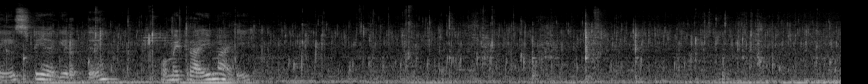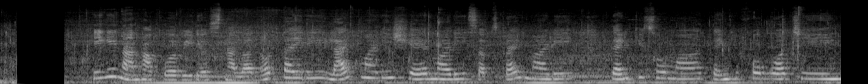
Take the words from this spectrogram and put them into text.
ಟೇಸ್ಟಿಯಾಗಿರುತ್ತೆ. ಒಮ್ಮೆ ಟ್ರೈ ಮಾಡಿ. ಹೀಗೆ ನಾನು ಹಾಕುವ ವೀಡಿಯೋಸ್ನೆಲ್ಲ ನೋಡ್ತಾ ಇರಿ, ಲೈಕ್ ಮಾಡಿ, ಶೇರ್ ಮಾಡಿ, ಸಬ್ಸ್ಕ್ರೈಬ್ ಮಾಡಿ. Thank you so much, thank you for watching.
